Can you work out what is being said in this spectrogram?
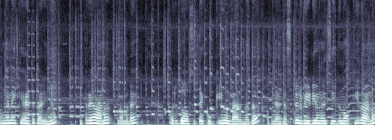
അങ്ങനെയൊക്കെ ആയിട്ട് കഴിഞ്ഞു. ഇത്രയാണ് നമ്മുടെ ഒരു ദിവസത്തെ കുക്കിംഗ് ഉണ്ടായിരുന്നത്. അപ്പോൾ ഞാൻ ജസ്റ്റ് ഒരു വീഡിയോ അങ്ങനെ ചെയ്ത് നോക്കിയതാണ്.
